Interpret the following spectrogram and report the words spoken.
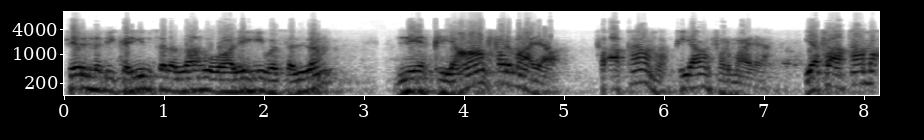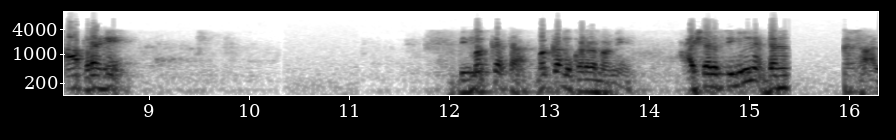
پھر نبی کریم صلی اللہ علیہ وسلم نے قیام فرمایا۔ فاقام قیام فرمایا۔ یا فاقام آپ رہیں۔ بمكة مكة مكرمة من عشر سنين دس سال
